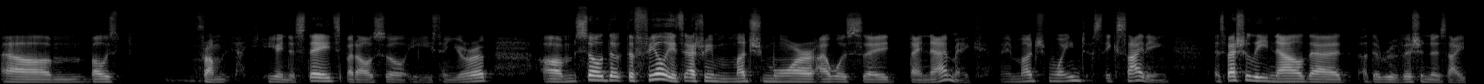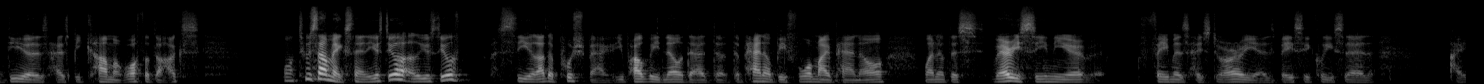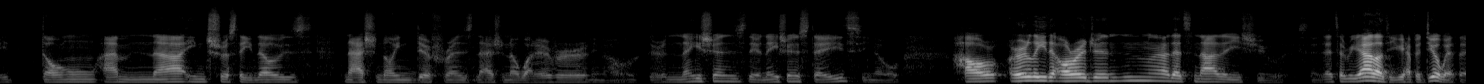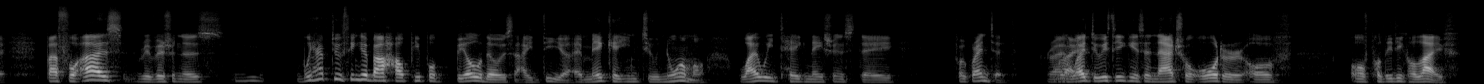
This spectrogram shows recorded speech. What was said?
um, both from here in the States, but also in Eastern Europe. Um, so the, the field is actually much more, I would say, dynamic and much more exciting, especially now that the revisionist ideas has become orthodox. Well, to some extent, you still you still see a lot of pushback. You probably know that the, the panel before my panel, one of the very senior famous historians basically said, I don't, I'm not interested in those national indifference, national whatever, you know, they're nations, they're nation states, you know, how early the origin, mm, uh, that's not the issue. That's a reality, you have to deal with it. But for us, revisionists, mm, we have to think about how people build those ideas and make it into normal. Why we take nation state for granted, right? right? Why do we think it's a natural order of of political life,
